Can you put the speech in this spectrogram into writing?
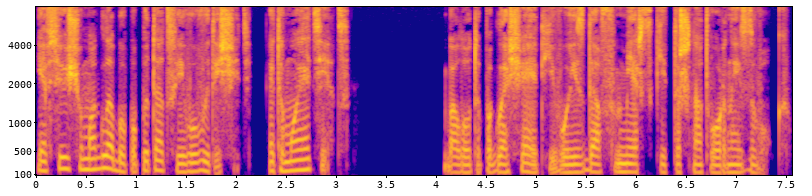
Я все еще могла бы попытаться его вытащить. Это мой отец. Болото поглощает его, издав мерзкий тошнотворный звук.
